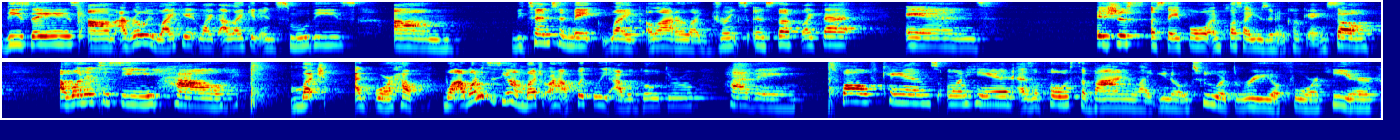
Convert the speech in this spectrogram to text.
these days. Um, I really like it. Like I like it in smoothies um we tend to make like a lot of like drinks and stuff like that and it's just a staple and plus I use it in cooking so I wanted to see how much I, or how well I wanted to see how much or how quickly I would go through having 12 cans on hand as opposed to buying like, you know, two or three or four here.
